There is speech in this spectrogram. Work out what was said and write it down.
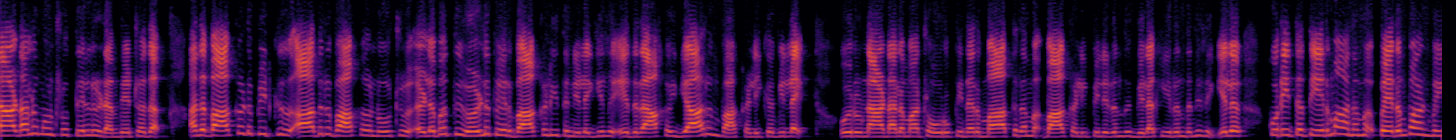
நாடாளுமன்றத்தில் இடம்பெற்றது. அந்த வாக்கெடுப்பிற்கு ஆதரவாக நூற்று எழுபத்தி ஏழு பேர் வாக்களித்த நிலையில் எதிராக யாரும் வாக்களிக்கவில்லை. ஒரு நாடாளுமன்ற உறுப்பினர் மாத்திரம் வாக்களிப்பிலிருந்து விலகியிருந்த நிலையில் குறித்த தீர்மானம் பெரும்பான்மை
